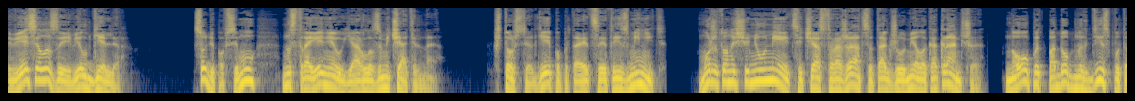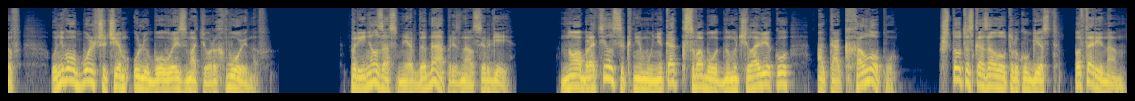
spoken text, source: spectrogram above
весело заявил Геллер. Судя по всему, настроение у Ярла замечательное. Что ж, Сергей попытается это изменить. Может, он еще не умеет сейчас сражаться так же умело, как раньше, но опыт подобных диспутов у него больше, чем у любого из матерых воинов. «Принял за смерда, да», — признал Сергей. Но обратился к нему не как к свободному человеку, а как к холопу. «Что ты сказал отруку Гест? Повтори нам».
